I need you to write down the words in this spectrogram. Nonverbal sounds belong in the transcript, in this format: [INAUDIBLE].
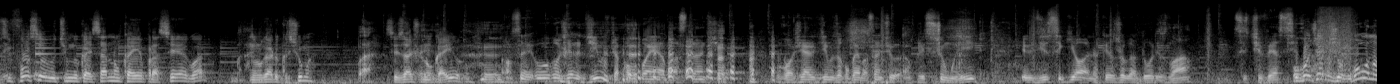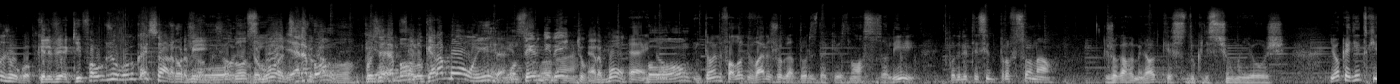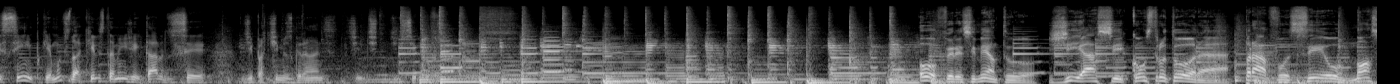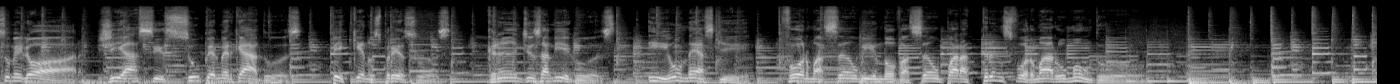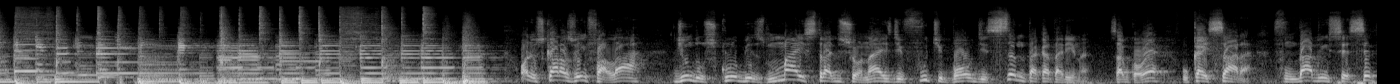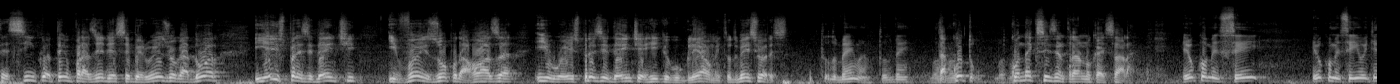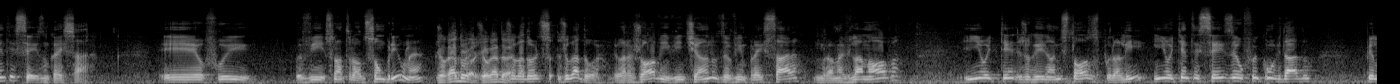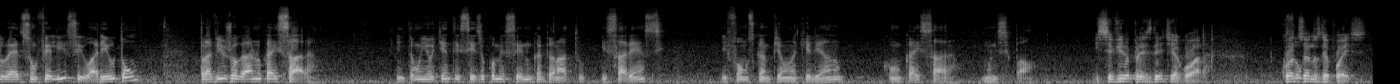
Se fosse o time do Caixara, não caía para C agora? No lugar do Criciúma? Vocês acham que não caiu? [LAUGHS] Não sei, o Rogério Dimos, que acompanha bastante, o Rogério Dimos acompanha bastante o Criciúma aí, ele disse que, olha, aqueles jogadores lá, se tivesse... O Rogério jogou ou não jogou? Porque ele veio aqui e falou que jogou no Caixara para mim. Jogou, jogou, jogou sim. era bom. Pois era é, bom. falou que era bom ainda. É, Ponteiro direito. Era bom? É, então, Bom. então ele falou que vários jogadores daqueles nossos ali poderia ter sido profissional, que jogava melhor do que esses do Criciúma aí hoje. Eu acredito que sim, porque muitos daqueles também jeitaram de ser de ir para times grandes, de, de, de ser profissional. Oferecimento Giasse Construtora. Para você o nosso melhor. Giasse Supermercados. Pequenos preços. Grandes amigos. E Unesc. Formação e inovação para transformar o mundo. Caras vêm falar de um dos clubes mais tradicionais de futebol de Santa Catarina. Sabe qual é? O Caiçara. Fundado em 65, eu tenho o prazer de receber o ex-jogador e ex-presidente Ivan Isopo da Rosa e o ex-presidente Henrique Guglielmi. Tudo bem, senhores? Tudo bem, mano, tudo bem. Tá, quanto- quando é que vocês entraram no Caiçara? Eu comecei, eu comecei em 86 no Caiçara. Eu fui, eu vim, sou natural do Sombrio, né? Jogador, jogador. Jogador, jogador. Eu era jovem, 20 anos, eu vim para Içara, lá na Vila Nova. E em 80, joguei no Amistosos por ali. E em 86 eu fui convidado pelo Edson Felício e o Arilton para vir jogar no Caiçara. Então em 86 eu comecei no campeonato içarense e fomos campeão naquele ano com o Caiçara Municipal. E você vira presidente agora? Quantos Sou- anos depois?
